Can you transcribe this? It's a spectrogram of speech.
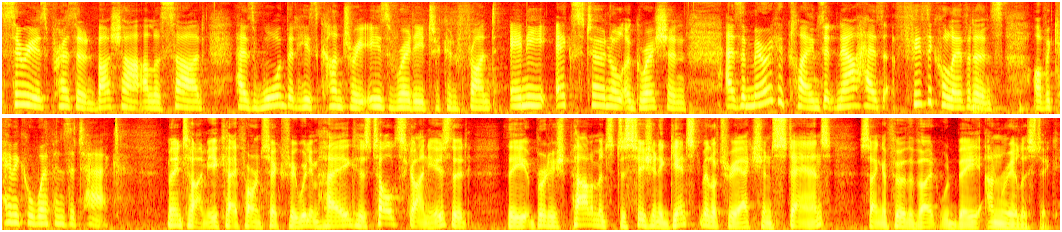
Syria's President Bashar al Assad has warned that his country is ready to confront any external aggression as America claims it now has physical evidence of a chemical weapons attack. Meantime, UK Foreign Secretary William Hague has told Sky News that the British Parliament's decision against military action stands, saying a further vote would be unrealistic.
